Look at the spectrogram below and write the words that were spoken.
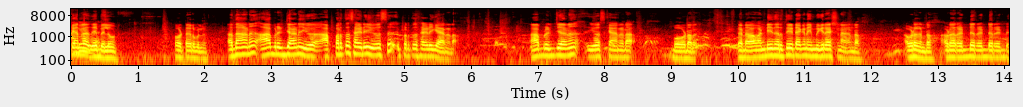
കാനഡ ബലൂൺ ഹോട്ട് ബലൂൺ അതാണ് ആ ബ്രിഡ്ജാണ് യു അപ്പുറത്തെ സൈഡ് യു എസ് ഇപ്പുറത്തെ സൈഡ് കാനഡ. ആ ബ്രിഡ്ജാണ് യു എസ് കാനഡ ബോർഡർ കണ്ടോ? ആ വണ്ടി നിർത്തിയിട്ടേക്കണ ഇമിഗ്രേഷനാണ് കണ്ടോ? അവിടെ കണ്ടോ? അവിടെ റെഡ് റെഡ് റെഡ്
